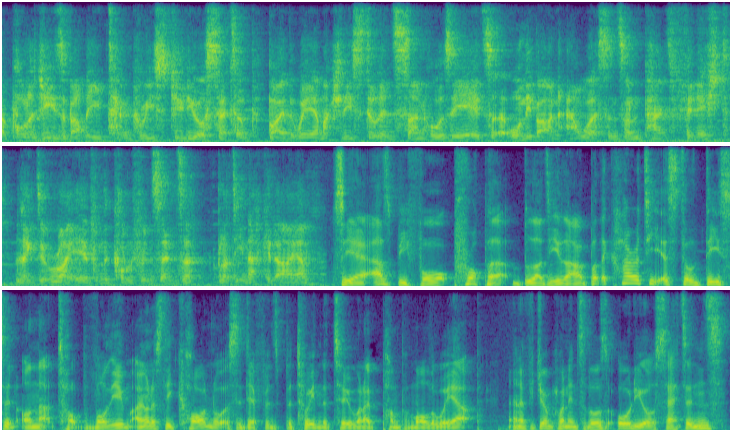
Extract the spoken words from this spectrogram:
Apologies about the temporary studio setup, by the way. I'm actually still in San Jose. It's uh, only about an hour since Unpacked finished. Legged it right here from the conference centre. Bloody knackered I am. So yeah, as before, proper bloody loud, but the clarity is still decent on that top volume. I honestly can't notice a difference between the two when I pump them all the way up. And if you jump on into those audio settings,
